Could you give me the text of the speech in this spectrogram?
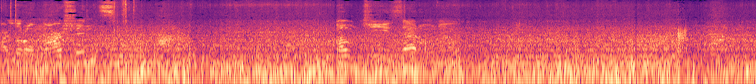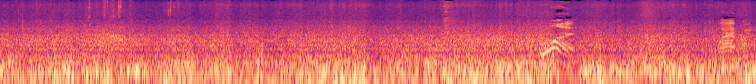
Our little Martians. Oh, geez, I don't know. What? What happened?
